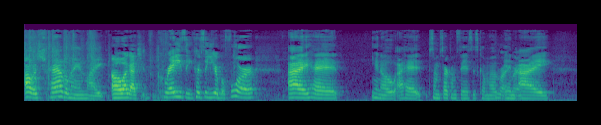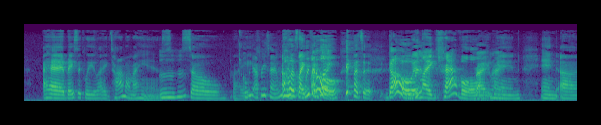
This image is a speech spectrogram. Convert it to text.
I was traveling like Oh, I got you. crazy because the year before I had, you know, I had some circumstances come up, Right, and right. I. I had basically like time on my hands, Mhm. so like Oh, we got free time. We I was like, we oh, to go and like travel, Right, right. and and uh,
